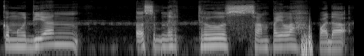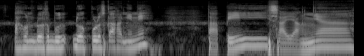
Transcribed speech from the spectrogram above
Kemudian eh, sebenarnya terus sampailah pada tahun 2020 sekarang ini, tapi sayangnya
